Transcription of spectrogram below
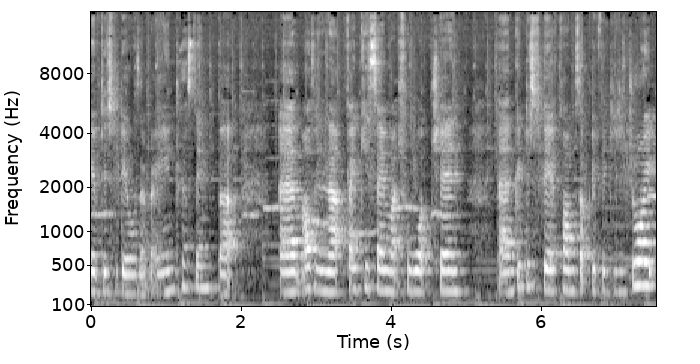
if this video wasn't very interesting. But um, other than that, thank you so much for watching. Um, give this video a thumbs up if you did enjoy.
